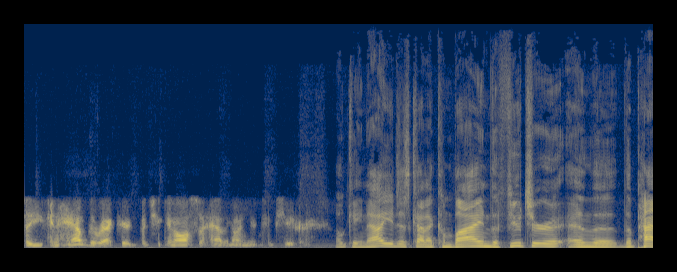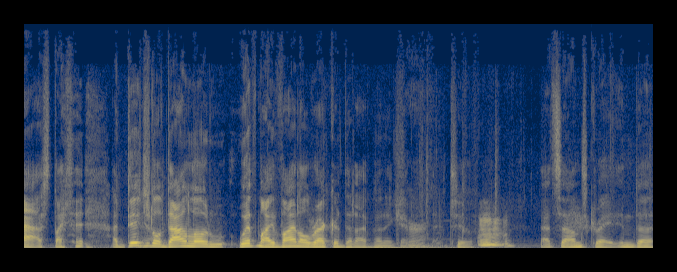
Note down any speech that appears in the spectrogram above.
so you can have the record, but you can also have it on your computer. Okay, now you just kind of combine the future and the the past by a digital yeah. download with my vinyl record that I'm going to get sure. too. Mm-hmm. That sounds great. And uh,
